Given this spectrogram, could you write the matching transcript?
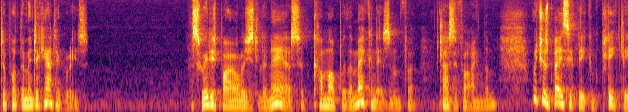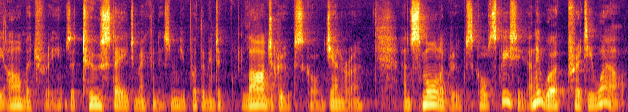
to put them into categories. The Swedish biologist Linnaeus had come up with a mechanism for classifying them, which was basically completely arbitrary. It was a two stage mechanism. You put them into large groups called genera and smaller groups called species, and it worked pretty well.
